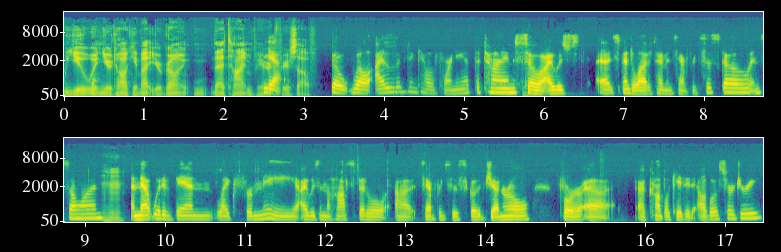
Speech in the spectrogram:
you when you're talking about your growing that time period Yeah. for yourself? So, well, I lived in California at the time, so I was I spent a lot of time in San Francisco and so on. hmm And that would have been like for me, I was in the hospital, uh, San Francisco General, for uh, a complicated elbow surgery.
